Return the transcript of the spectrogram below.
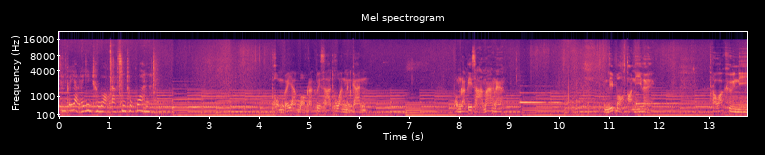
ฉันก็อยากได้ยินเธอบอกรักฉันทุกวันอะ ผมก็อยากบอกรักลิสาทุกวันเหมือนกัน ผมรักลิสามากนะ ผมรีบบอกตอนนี้เลย เพราะว่าคืนนี้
